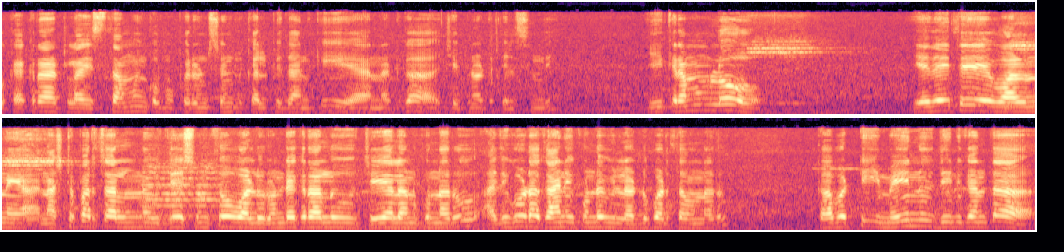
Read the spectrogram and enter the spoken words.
ఒక ఎకరా అట్లా ఇస్తాము ఇంకో ముప్పై రెండు సెంట్లు కలిపి దానికి అన్నట్టుగా చెప్పినట్టు తెలిసింది. ఈ క్రమంలో ఏదైతే వాళ్ళని నష్టపరచాలన్న ఉద్దేశంతో వాళ్ళు రెండు ఎకరాలు చేయాలనుకున్నారు అది కూడా కానికుండా వీళ్ళు అడ్డుపడతా ఉన్నారు. కాబట్టి మెయిన్ దీనికంతా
